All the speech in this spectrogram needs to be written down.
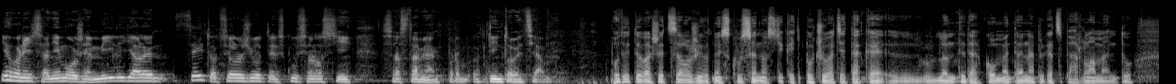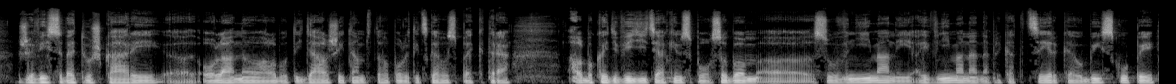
Nehovorím, že sa nemôžem míliť, ale z tejto celoživotnej skúsenosti sa staviam k týmto veciam po tejto vašej celoživotnej skúsenosti, keď počúvate také, e, len teda komentár napríklad z parlamentu, že vy svetuškári, e, Olano alebo tí ďalší tam z toho politického spektra, alebo keď vidíte, akým spôsobom e, sú vnímaní, aj vnímaná napríklad církev, biskupy,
